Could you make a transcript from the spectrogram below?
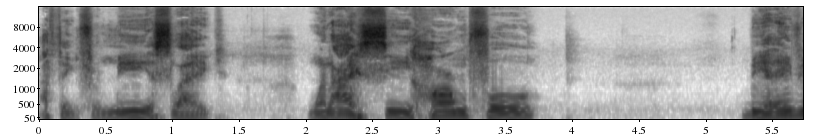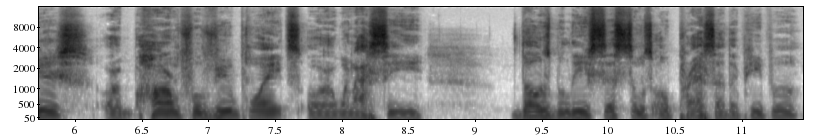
I think for me, it's like when I see harmful behaviors or harmful viewpoints, or when I see those belief systems oppress other people,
